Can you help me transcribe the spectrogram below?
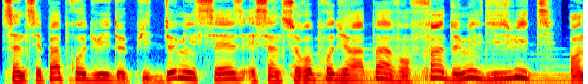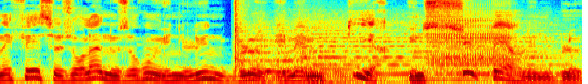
Ça ne s'est pas produit depuis 2016 et ça ne se reproduira pas avant fin 2018. En effet, ce jour-là, nous aurons une lune bleue, et même pire, une super lune bleue.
